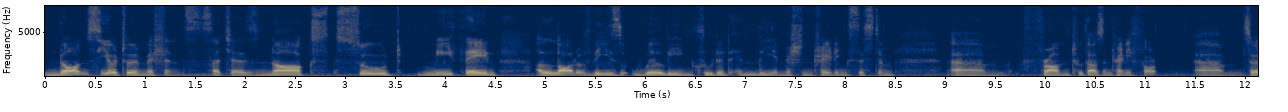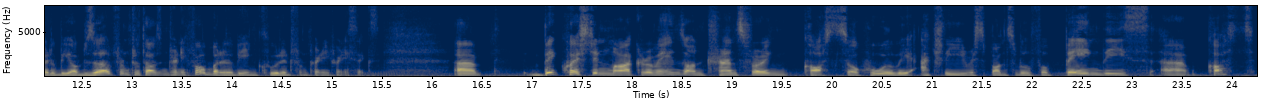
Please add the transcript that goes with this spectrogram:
non CO2 emissions such as NOx, soot, methane, a lot of these will be included in the emission trading system um, from 2024. Um, so it'll be observed from 2024, but it'll be included from 2026. Um, big question mark remains on transferring costs. So who will be actually responsible for paying these uh, costs?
